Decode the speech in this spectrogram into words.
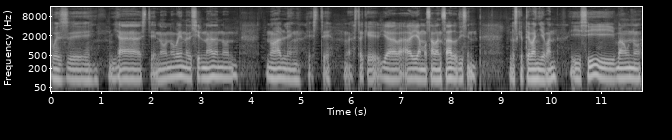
pues eh, ya, este, no, no vayan a decir nada, no, no hablen, este, hasta que ya hayamos avanzado, dicen los que te van llevando. Y sí, va uno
